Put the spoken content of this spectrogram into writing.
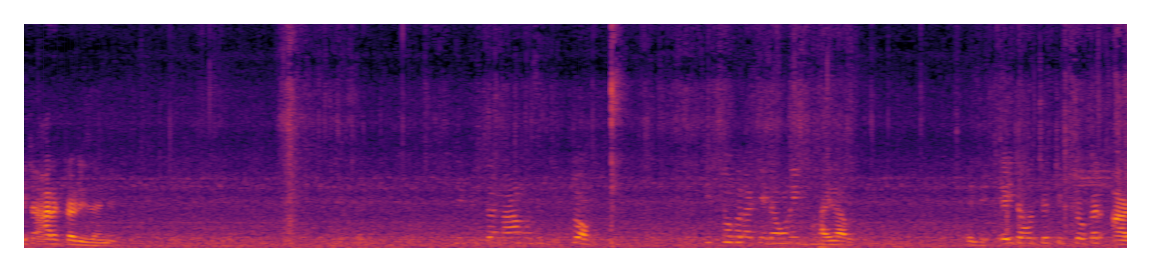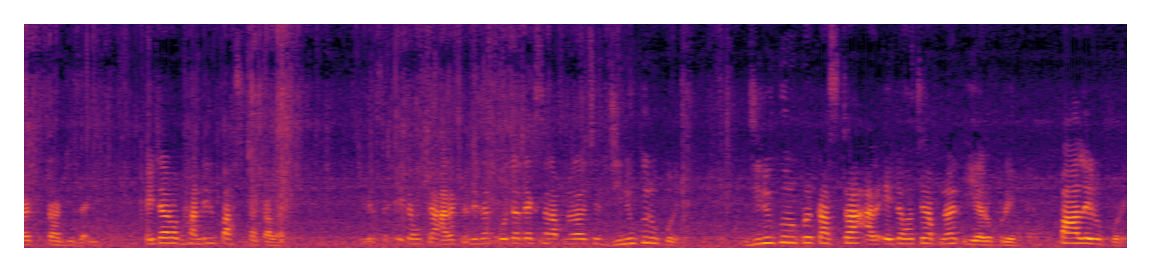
এটা আরেকটা ডিজাইনে নাম হচ্ছে টিকটক। টিকটকে নাকি এটা অনেক ভাইরাল এই যে এইটা হচ্ছে টিকটকের আরেকটা ডিজাইন এটারও পাঁচটা কালার ঠিক আছে? এটা হচ্ছে আরেকটা ডিজাইন ওইটা দেখছেন আপনারা হচ্ছে ঝিনুকের উপরে। ঝিনুকের উপরে কাজটা আর এটা হচ্ছে আপনার ইয়ার উপরে পালের উপরে।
